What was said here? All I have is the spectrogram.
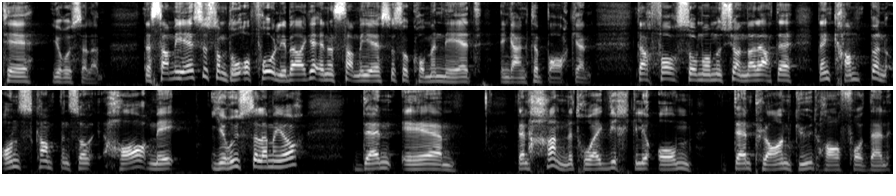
til Jerusalem. Den samme Jesus som dro opp fra Oljeberget, er den samme Jesus som kommer ned en gang tilbake igjen. Derfor så må vi skjønne det at det, den kampen, åndskampen som har med Jerusalem å gjøre, den, er, den handler, tror jeg, virkelig om den planen Gud har for den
